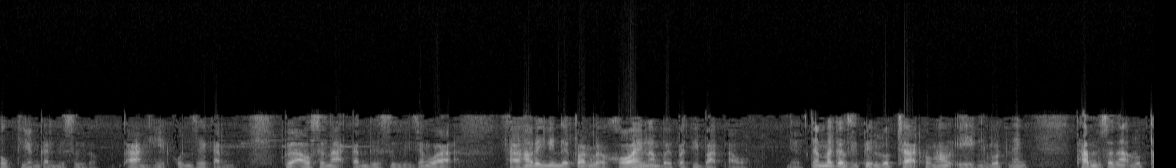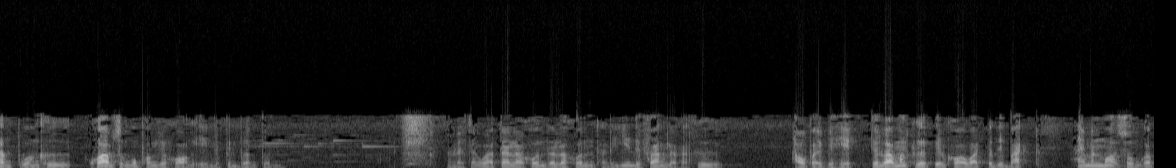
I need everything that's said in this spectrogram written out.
ถกเถียงกันซื่อหรอก อ้างเหตุผลใส่กัน เพื่อเอาชนะกันซื่อจังว่าถ้าเฮาได้ยินได้ฟังแล้วขอให้นำไปปฏิบัติเอาเนี่ยนั้นมันจังสิเป็นรสชาติของเฮาเองรสแห่งธรรมชนะรสทั้งปวงคือ ความสงบของเจ้าของเองเป็นเบื้องต้นนั่นแหละจังว่าแต่ละคนแต่ละคนถ้าได้ยินได้ฟังแล้วก็คือ เอาไปไปเหตุจนว่ามันเกิดเป็นขอวัดปฏิบัติ ให้มันเหมาะสมกับ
